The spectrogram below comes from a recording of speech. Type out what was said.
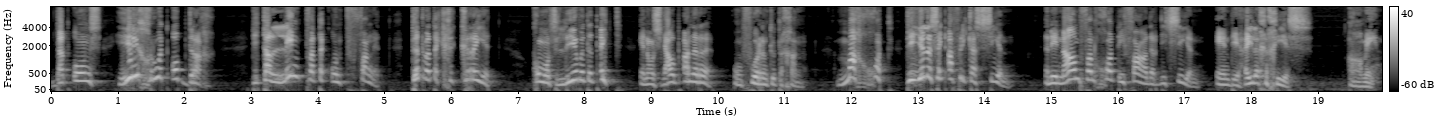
dat ons hierdie groot opdrag, die talent wat ek ontvang het, dit wat ek gekry het, kom ons lewe dit uit en ons help ander om vorentoe te gaan. Mag God die hele Suid-Afrika seën in die naam van God die Vader, die Seun en die Heilige Gees. Amen.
